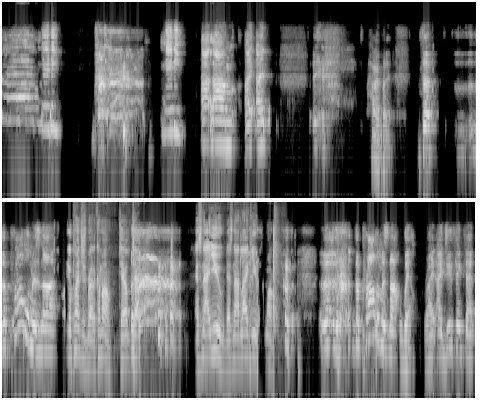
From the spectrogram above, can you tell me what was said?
Uh, maybe, maybe. Uh, um, I, I, how do I put it? the The problem is not no punches, brother. Come on, tell, tell. That's not you. That's not like you. Come on. the, the, problem is not will, right? I do think that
